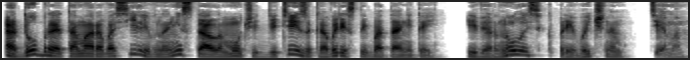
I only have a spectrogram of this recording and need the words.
А добрая Тамара Васильевна не стала мучить детей заковыристой ботаникой и вернулась к привычным темам.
